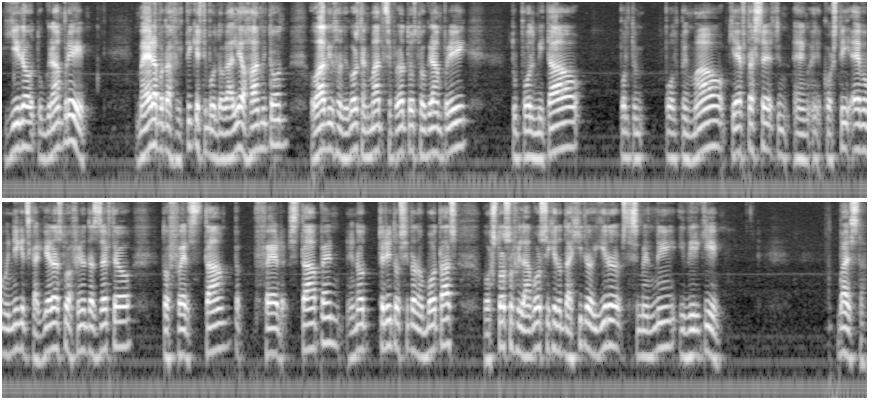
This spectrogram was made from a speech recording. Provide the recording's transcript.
γύρο του Grand Prix. Μέρα από τα αθλητή στην Πορτογαλία, ο Χάμιλτον, ο Άγγλος οδηγός τερμάτισε πρώτος στο Grand Prix του Πολμιτάου, Πολπιμάου και έφτασε στην 27η νίκη της καριέρας του αφήνοντας δεύτερο το Verstappen ενώ τρίτος ήταν ο Μπότας ωστόσο ο Φιλανδός είχε τον ταχύτερο γύρο στη σημερινή Ιβυρική. Μάλιστα.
